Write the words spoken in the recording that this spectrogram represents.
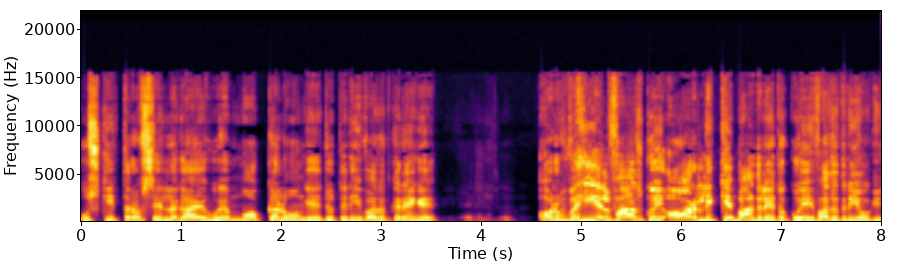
اس کی طرف سے لگائے ہوئے موکل ہوں گے جو تیری حفاظت کریں گے۔ اور وہی الفاظ کوئی اور لکھ کے باندھ لے تو کوئی حفاظت نہیں ہوگی۔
